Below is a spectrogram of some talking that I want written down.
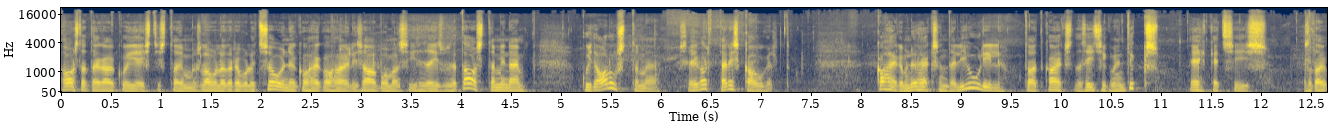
aasta taga, kui Eestis toimus laulev revolutsioon ja kohe-kohe oli saabumas iseseisvuse taastamine, kuid alustame seekord päris kaugelt. kahekümne üheksandal juulil tuhat kaheksasada seitsekümmend üks ehk et siis sada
